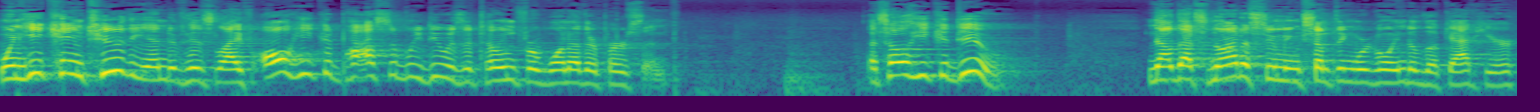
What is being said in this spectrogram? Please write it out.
When he came to the end of his life, all he could possibly do is atone for one other person. That's all he could do. Now, that's not assuming something we're going to look at here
